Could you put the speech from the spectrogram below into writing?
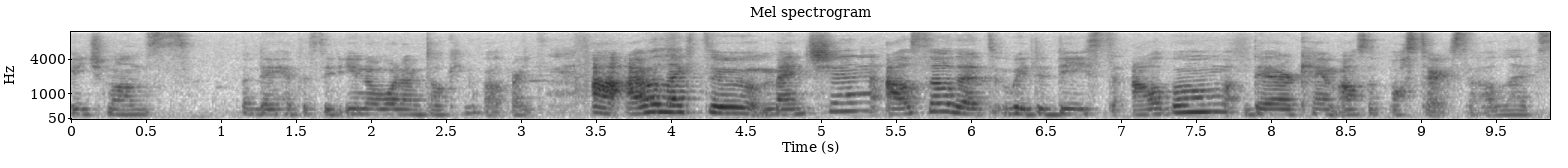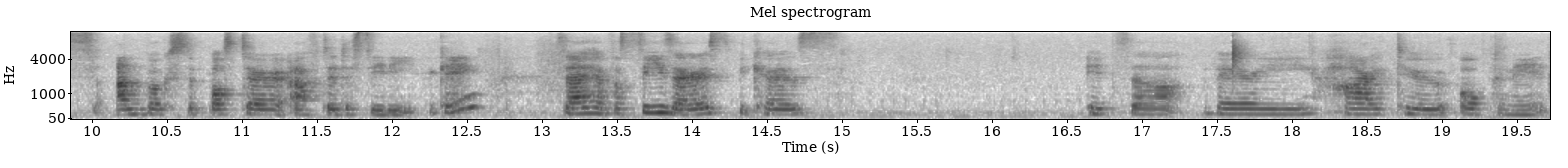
each month when they had the CD. You know what I'm talking about, right? Uh, I would like to mention also that with this album there came also posters. so let's unbox the poster after the CD, okay? So I have a scissors because it's uh, very hard to open it,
